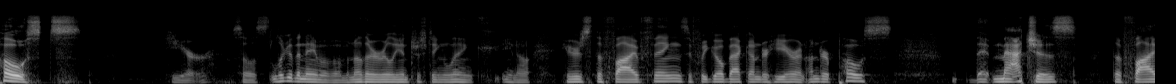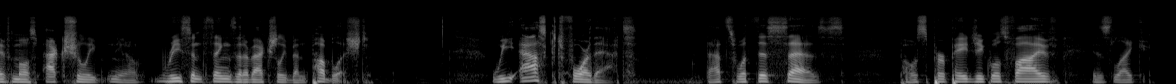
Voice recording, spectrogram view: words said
posts here. So look at the name of them. Another really interesting link. You know, here's the five things. If we go back under here and under posts, that matches the five most actually, you know, recent things that have actually been published. We asked for that. That's what this says. Posts per page equals five is like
